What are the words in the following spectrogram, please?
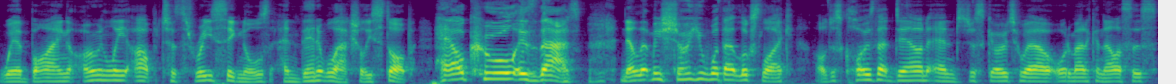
we're buying only up to three signals and then it will actually stop. How cool is that? Now let me show you what that looks like. I'll just close that down and just go to our automatic analysis.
